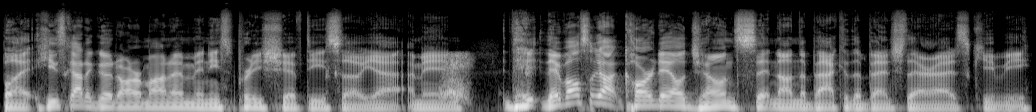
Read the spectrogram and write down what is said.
but he's got a good arm on him and he's pretty shifty. So yeah, I mean, they, they've also got Cardale Jones sitting on the back of the bench there as QB.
